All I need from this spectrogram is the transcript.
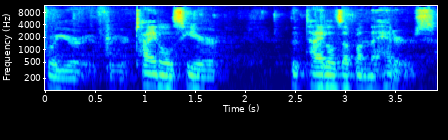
for your for your titles here, the titles up on the headers.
